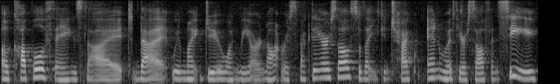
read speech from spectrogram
a couple of things that that we might do when we are not respecting ourselves so that you can check in with yourself and see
